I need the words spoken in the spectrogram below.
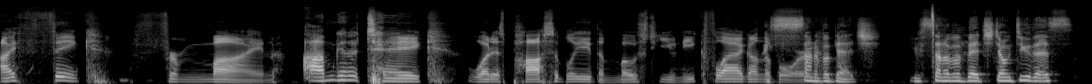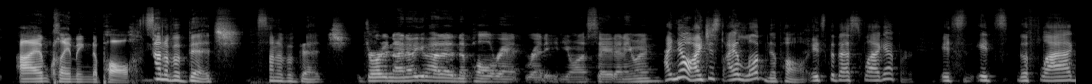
I think for mine, I'm gonna take what is possibly the most unique flag on the You board. Son of a bitch. You son of a bitch. Don't do this. I am claiming Nepal. Son of a bitch. Son of a bitch. Jordan, I know you had a Nepal rant ready. Do you want to say it anyway? I know. I just I love Nepal. It's the best flag ever. It's it's the flag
